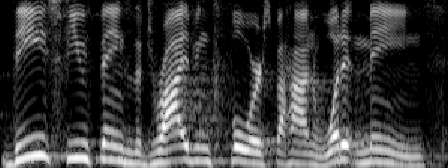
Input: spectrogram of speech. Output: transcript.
these few things are the driving force behind what it means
